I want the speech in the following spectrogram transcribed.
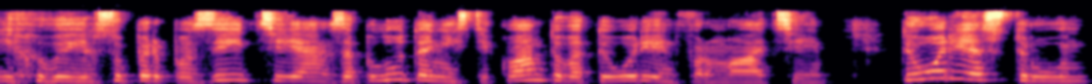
і хвиль, суперпозиція, заплутаність і квантова теорія інформації, теорія струн,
